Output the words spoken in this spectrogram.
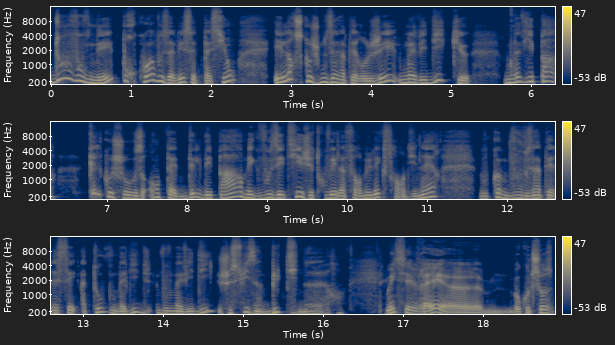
d'où vous venez, pourquoi vous avez cette passion. Et lorsque je vous ai interrogé, vous m'avez dit que vous n'aviez pas quelque chose en tête dès le départ, mais que vous étiez, j'ai trouvé la formule extraordinaire, vous, comme vous vous intéressez à tout, vous m'avez dit, vous m'avez dit, je suis un butineur. Oui, c'est vrai. Euh, beaucoup de choses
